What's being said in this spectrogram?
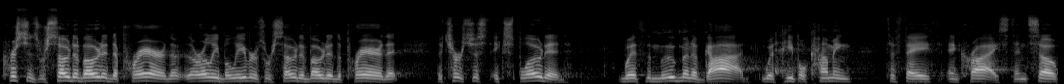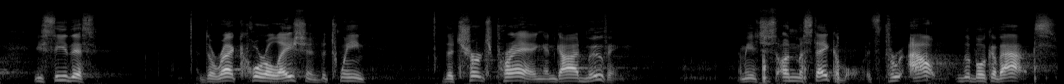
Christians were so devoted to prayer, the, the early believers were so devoted to prayer that the church just exploded with the movement of God, with people coming to faith in Christ. And so you see this direct correlation between the church praying and God moving. I mean, it's just unmistakable. It's throughout the book of Acts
